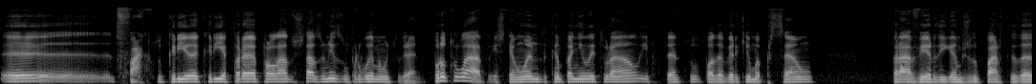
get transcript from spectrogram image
de facto, cria, cria para, para o lado dos Estados Unidos um problema muito grande. Por outro lado, este é um ano de campanha eleitoral e, portanto, pode haver aqui uma pressão para haver, digamos, do parte da,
